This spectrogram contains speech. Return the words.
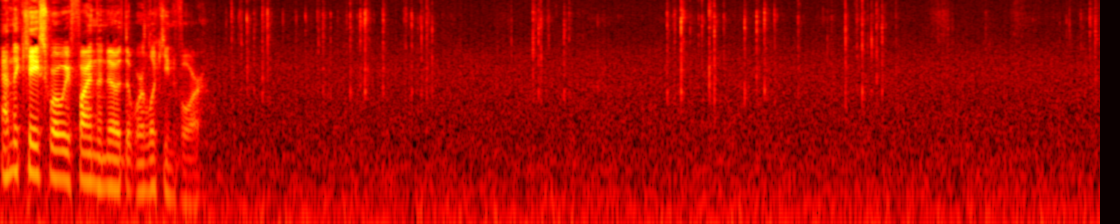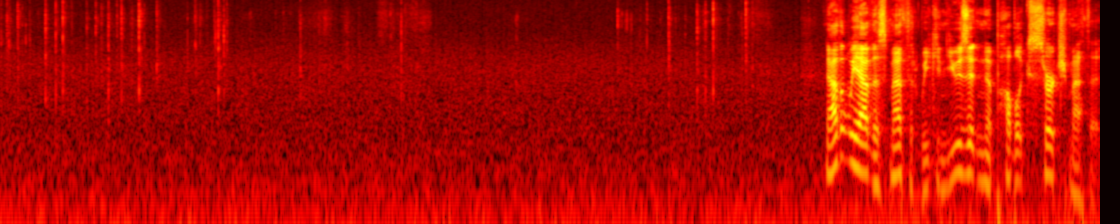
and the case where we find the node that we're looking for. Now that we have this method, we can use it in a public search method.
